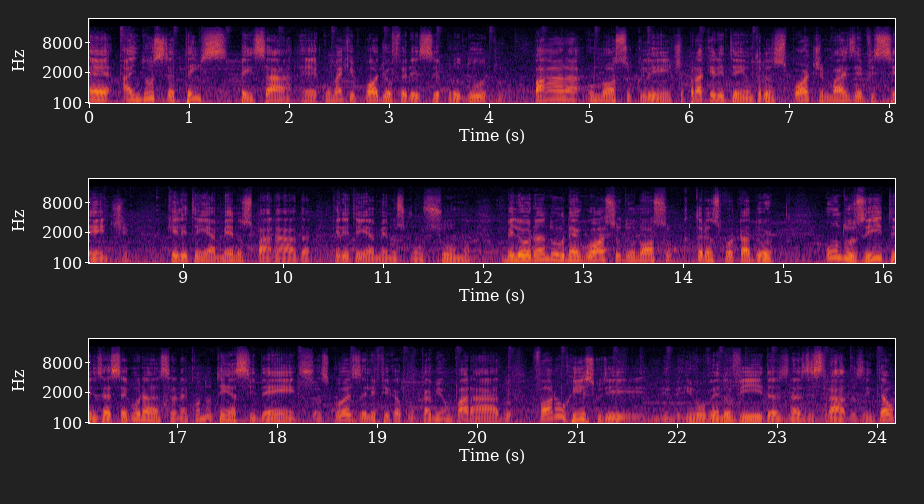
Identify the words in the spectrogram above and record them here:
É, a indústria tem que pensar é, como é que pode oferecer produto para o nosso cliente, para que ele tenha um transporte mais eficiente, que ele tenha menos parada, que ele tenha menos consumo, melhorando o negócio do nosso transportador. Um dos itens é segurança, né? Quando tem acidentes, essas coisas, ele fica com o caminhão parado, fora o risco de envolvendo vidas nas estradas. Então,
